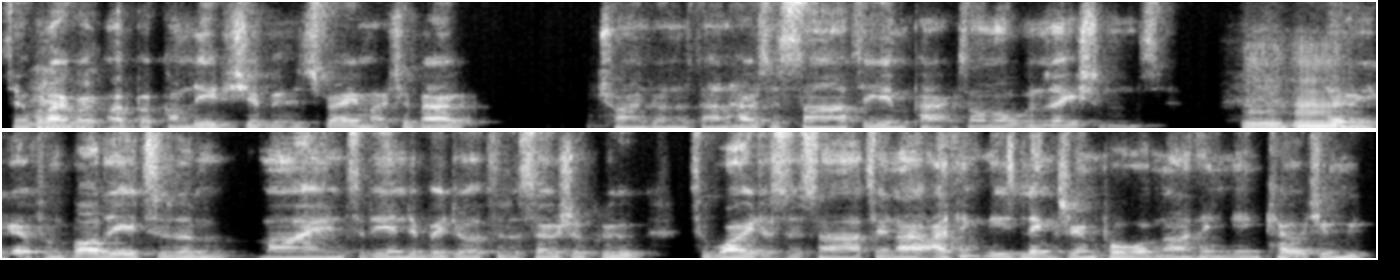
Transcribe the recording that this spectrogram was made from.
So when yeah. I wrote my book on leadership, it was very much about trying to understand how society impacts on organizations. Mm-hmm. So you go from body to the mind to the individual to the social group to wider society. And I, I think these links are important. I think in coaching, we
